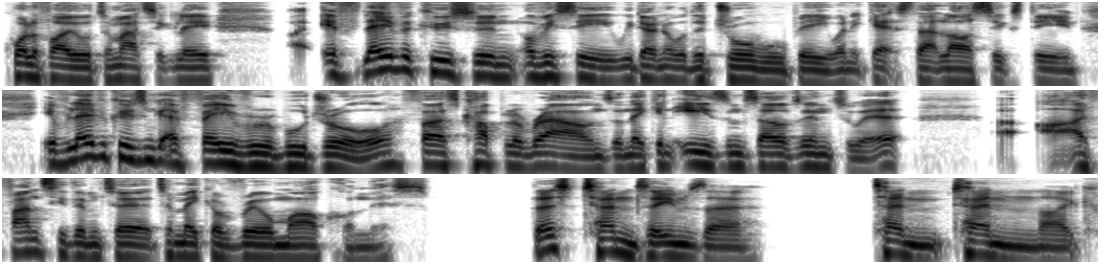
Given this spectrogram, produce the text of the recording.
qualified automatically. If Leverkusen, obviously, we don't know what the draw will be when it gets to that last 16. If Leverkusen get a favourable draw, first couple of rounds, and they can ease themselves into it, I fancy them to, to make a real mark on this. There's 10 teams there. 10, 10 like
